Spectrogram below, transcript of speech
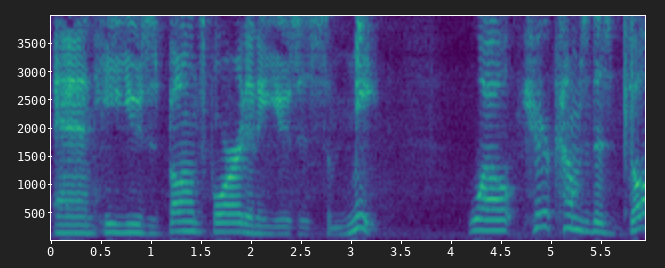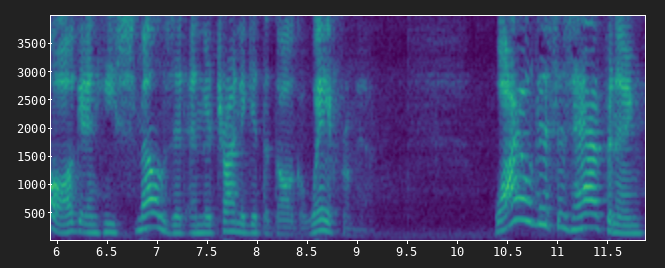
And he uses bones for it and he uses some meat. Well, here comes this dog and he smells it and they're trying to get the dog away from him. While this is happening,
